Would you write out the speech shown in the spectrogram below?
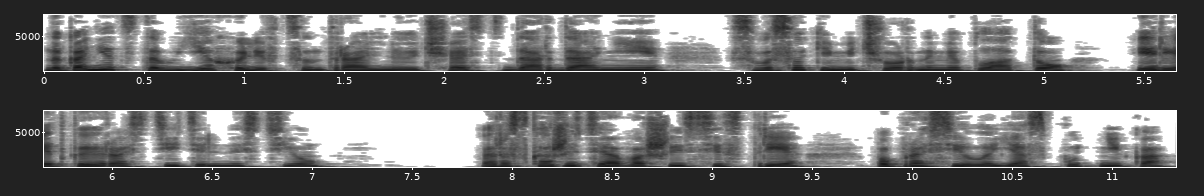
наконец-то въехали в центральную часть Дардании с высокими черными плато и редкой растительностью. «Расскажите о вашей сестре», — попросила я спутника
